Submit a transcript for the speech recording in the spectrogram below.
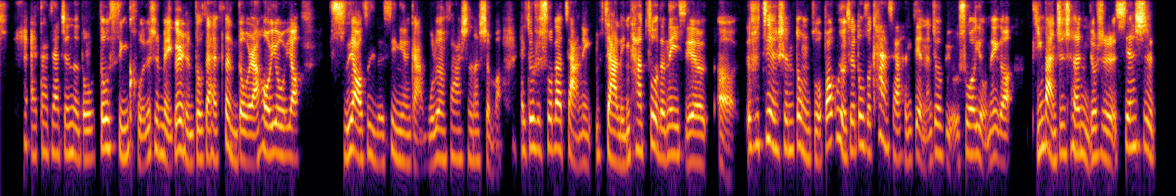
哎，大家真的都都辛苦了，就是每个人都在奋斗，然后又要死咬自己的信念感，无论发生了什么，哎，就是说到贾玲，贾玲她做的那些呃，就是健身动作，包括有些动作看起来很简单，就比如说有那个。平板支撑，你就是先是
